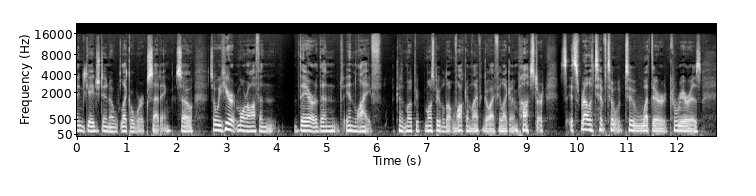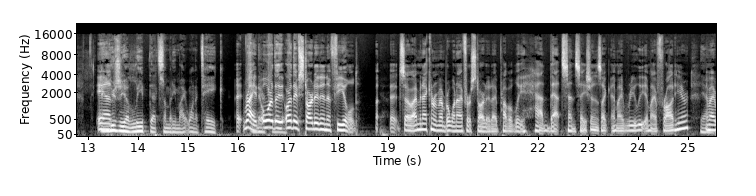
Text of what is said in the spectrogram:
engaged in a like a work setting. So so we hear it more often there than in life because most people most people don't walk in life and go, "I feel like an imposter." It's, it's relative to to what their career is, and, and, usually a leap that somebody might want to take. Uh, right or they or they've started in a field Uh, So, I mean, I can remember when I first started, I probably had that sensation. It's like, am I really, am I a fraud here? Yeah. Am I,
